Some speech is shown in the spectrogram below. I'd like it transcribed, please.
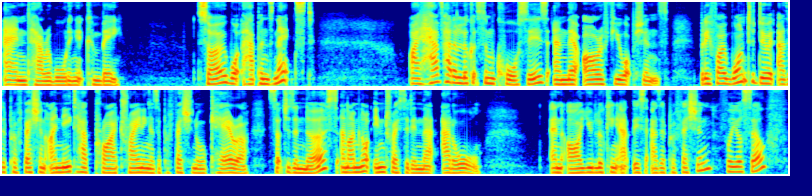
and how rewarding it can be. So, what happens next? I have had a look at some courses and there are a few options. But if I want to do it as a profession, I need to have prior training as a professional carer, such as a nurse, and I'm not interested in that at all. And are you looking at this as a profession for yourself?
